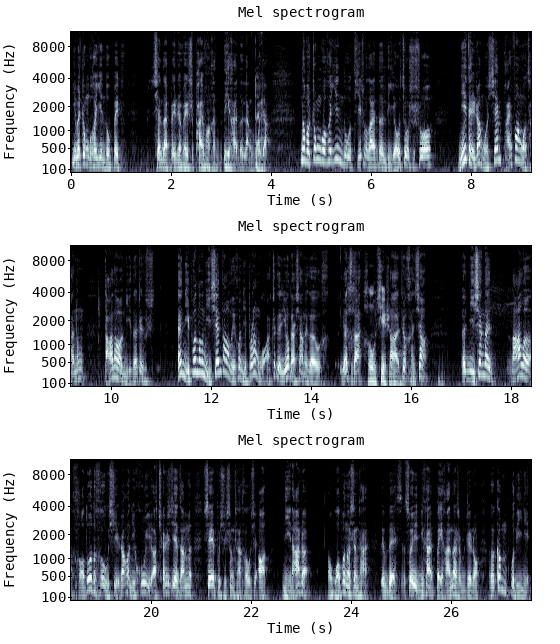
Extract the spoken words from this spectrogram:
因为中国和印度被现在被认为是排放很厉害的两个国家，那么中国和印度提出来的理由就是说，你得让我先排放，我才能达到你的这个。”哎，你不能，你先到了以后你不让我，这个有点像那个原子弹，核武器是吧？啊，就很像。呃，你现在拿了好多的核武器，然后你呼吁啊，全世界咱们谁也不许生产核武器哦，你拿着哦，我不能生产，对不对？所以你看北韩呐什么这种，呃，根本不理你，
